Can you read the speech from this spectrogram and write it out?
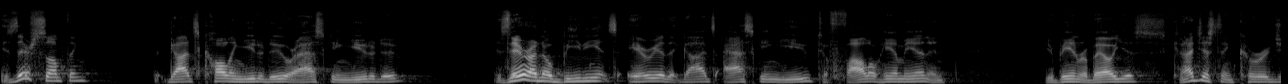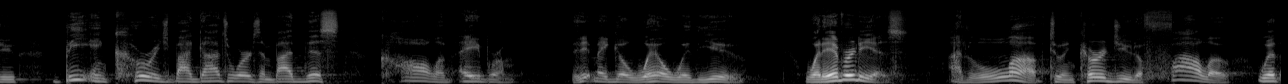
Is there something that God's calling you to do or asking you to do? Is there an obedience area that God's asking you to follow Him in and you're being rebellious? Can I just encourage you? Be encouraged by God's words and by this call of Abram that it may go well with you. Whatever it is, I'd love to encourage you to follow with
